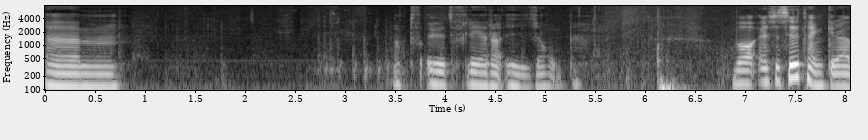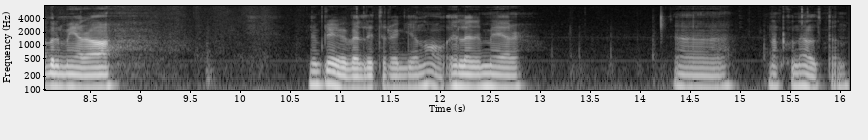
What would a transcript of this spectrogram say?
Ehm, att få ut flera i jobb. Vad SSU tänker är väl mera Nu blir det väldigt regionalt eller mer eh, nationellt än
